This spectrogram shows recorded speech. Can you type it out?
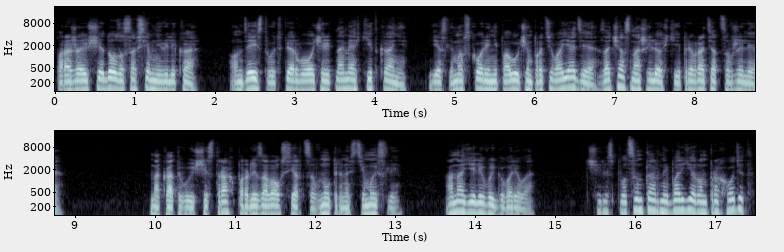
Поражающая доза совсем невелика. Он действует в первую очередь на мягкие ткани. Если мы вскоре не получим противоядие, за час наши легкие превратятся в желе». Накатывающий страх парализовал сердце, внутренности, мысли. Она еле выговорила. «Через плацентарный барьер он проходит?»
